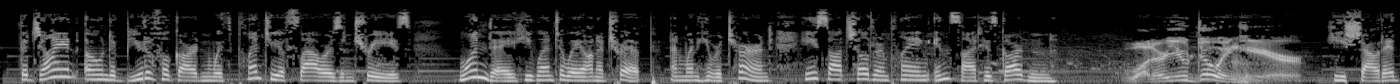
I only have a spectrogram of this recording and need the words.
The giant owned a beautiful garden with plenty of flowers and trees. One day he went away on a trip, and when he returned, he saw children playing inside his garden. What are you doing here? He shouted.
